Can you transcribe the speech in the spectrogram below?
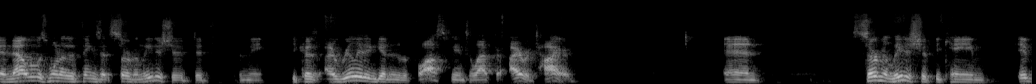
And that was one of the things that servant leadership did for me because I really didn't get into the philosophy until after I retired. And servant leadership became, it,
